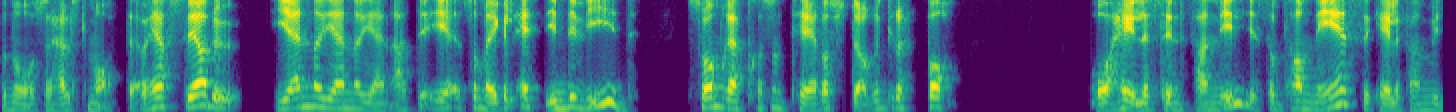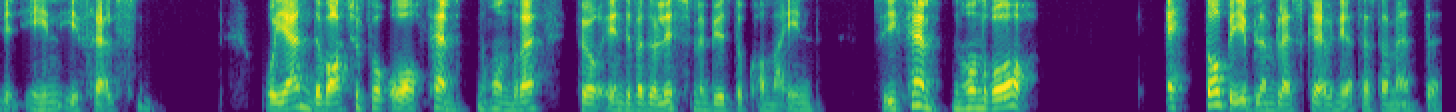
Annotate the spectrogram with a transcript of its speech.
på noe som helst måte. Og her ser du igjen og igjen og igjen at det er som regel ett individ som representerer større grupper og hele sin familie, som tar med seg hele familien inn i frelsen. Og igjen, det var ikke for år 1500 før individualismen begynte å komme inn. Så i 1500 år etter Bibelen ble skrevet Nye testamentet,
